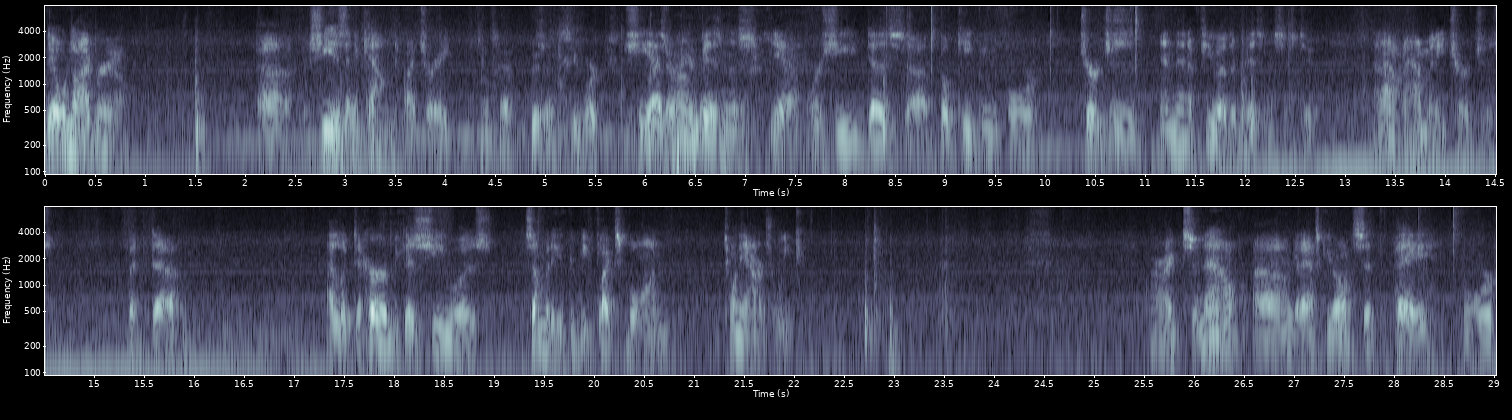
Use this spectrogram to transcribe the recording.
the old library. Uh, She is an accountant by trade. Okay, good. She works. She has her own business, yeah, where she does uh, bookkeeping for churches and then a few other businesses too. And I don't know how many churches. But uh, I looked at her because she was somebody who could be flexible on 20 hours a week. All right, so now uh, I'm going to ask you all to set the pay for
